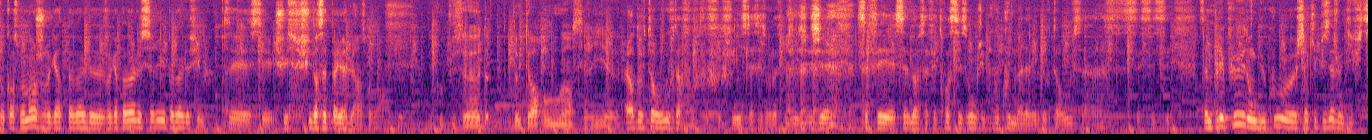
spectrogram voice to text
Donc en ce moment, je regarde pas mal de, je regarde pas mal de séries et pas mal de films. je, suis, dans cette période-là en ce moment. Du coup, plus euh, Doctor Who en série. Euh. Alors Doctor Who, putain, faut, que je finisse la saison 9. ça fait, ça, non, ça fait trois saisons que j'ai beaucoup de mal avec Doctor Who. Ça, ça me plaît plus, donc du coup, euh, chaque épisode, je me dis, putain,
